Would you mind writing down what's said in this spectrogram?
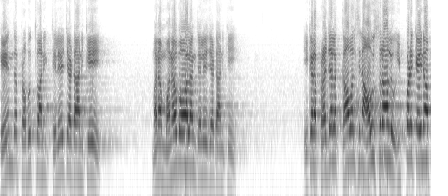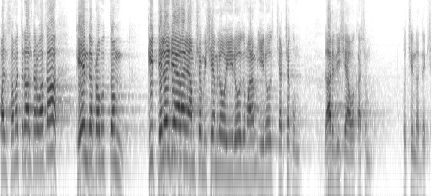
కేంద్ర ప్రభుత్వానికి తెలియజేయటానికి మన మనోభావాలను తెలియజేయటానికి ఇక్కడ ప్రజలకు కావలసిన అవసరాలు ఇప్పటికైనా పది సంవత్సరాల తర్వాత కేంద్ర ప్రభుత్వంకి తెలియజేయాలనే అంశం విషయంలో ఈరోజు మనం ఈరోజు చర్చకు దారితీసే అవకాశం వచ్చింది అధ్యక్ష.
